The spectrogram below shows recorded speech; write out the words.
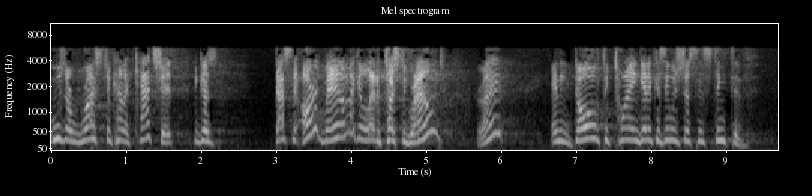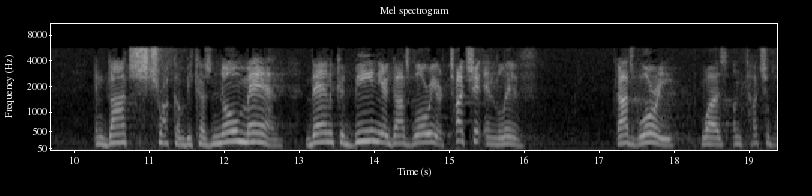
Uzzah rushed to kind of catch it because that's the ark, man. I'm not going to let it touch the ground, right? And he dove to try and get it because it was just instinctive. And God struck him because no man then could be near God's glory or touch it and live. God's glory was untouchable.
